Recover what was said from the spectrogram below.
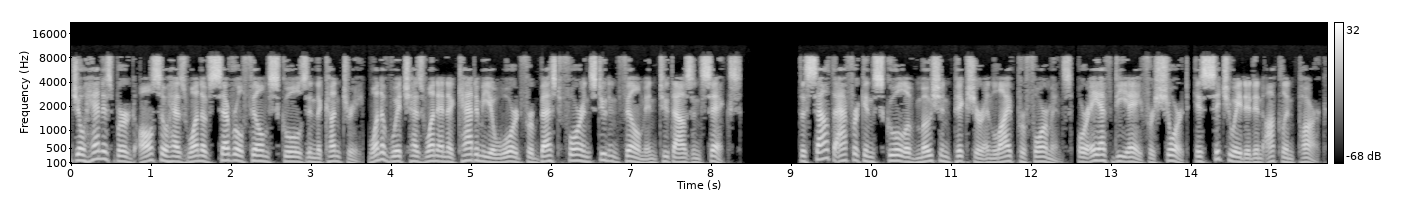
Johannesburg also has one of several film schools in the country, one of which has won an Academy Award for Best Foreign Student Film in 2006. The South African School of Motion Picture and Live Performance, or AFDA for short, is situated in Auckland Park.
